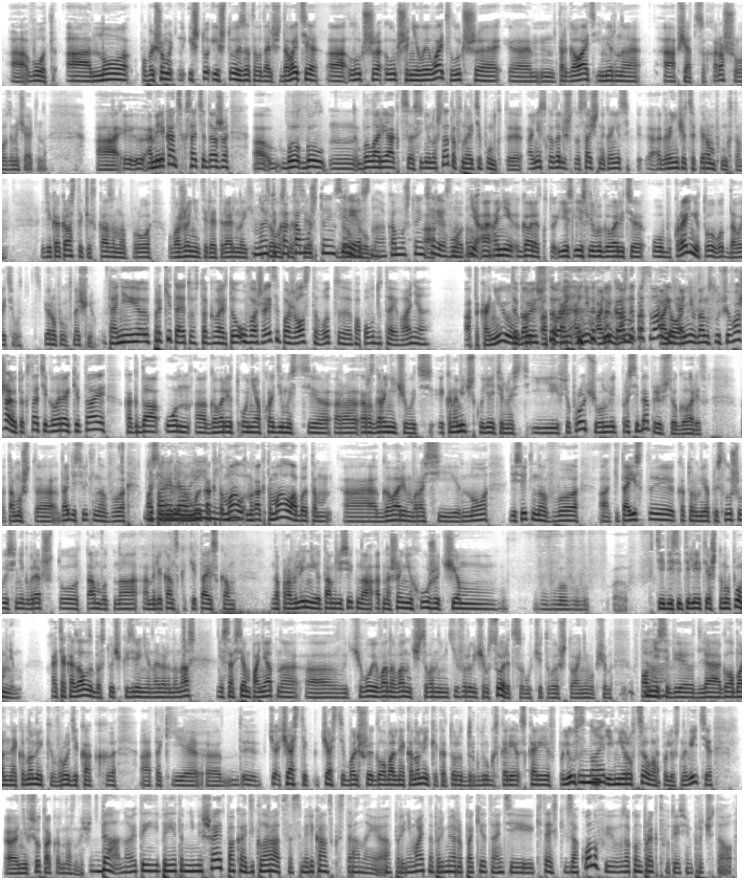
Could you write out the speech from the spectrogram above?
А, вот. А, но по большому... И что, и что из этого дальше? Давайте а, лучше, лучше не воевать, лучше а, торговать и мирно общаться. Хорошо, замечательно. А, американцы, кстати, даже а, был, был, была реакция Соединенных Штатов на эти пункты. Они сказали, что достаточно ограничиться первым пунктом где как раз-таки сказано про уважение территориальной Но ну, целостности это кому что интересно, друг кому что интересно. А, вот. Не, а, они говорят, кто, если, если вы говорите об Украине, то вот давайте вот с первого пункта начнем. Да они про Китай тоже так говорят. Уважайте, пожалуйста, вот э, по поводу Тайваня. А так они, так дан, а так они, они, они, в данном, они, они в данном случае уважают. И, кстати говоря, Китай, когда он а, говорит о необходимости разграничивать экономическую деятельность и все прочее, он ведь про себя прежде всего говорит. Потому что, да, действительно, в последнее время мы как-то мало, мы как-то мало об этом а, говорим в России, но действительно в а, китаисты, к которым я прислушиваюсь, они говорят, что там вот на американско-китайском направлении там действительно отношения хуже, чем в, в, в те десятилетия, что мы помним. Хотя, казалось бы, с точки зрения, наверное, нас, не совсем понятно, а, чего Иван Иванович с Иваном Никифоровичем ссорится, учитывая, что они, в общем, вполне да. себе для глобальной экономики вроде как а, такие а, части, части большой глобальной экономики, которые друг другу скорее, скорее в плюс но и, это... и в миру в целом в плюс. Но видите, не все так однозначно. Да, но это и при этом не мешает пока декларация с американской стороны принимать, например, пакет антикитайских законов, и законопроектов вот я сегодня прочитала.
